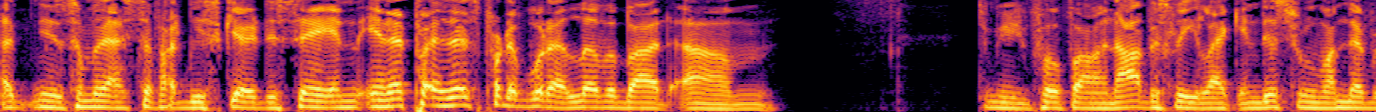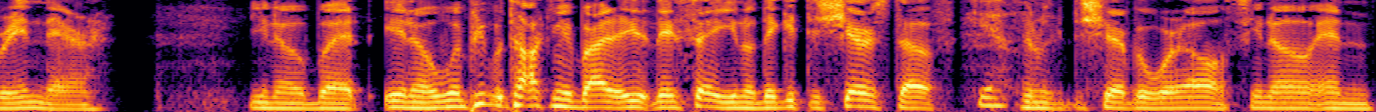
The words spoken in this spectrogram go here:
I, you know, some of that stuff I'd be scared to say, and and that, that's part of what I love about um, community profile. And obviously, like in this room, I'm never in there, you know. But you know, when people talk to me about it, they say, you know, they get to share stuff Yes. they don't get to share everywhere else, you know. And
